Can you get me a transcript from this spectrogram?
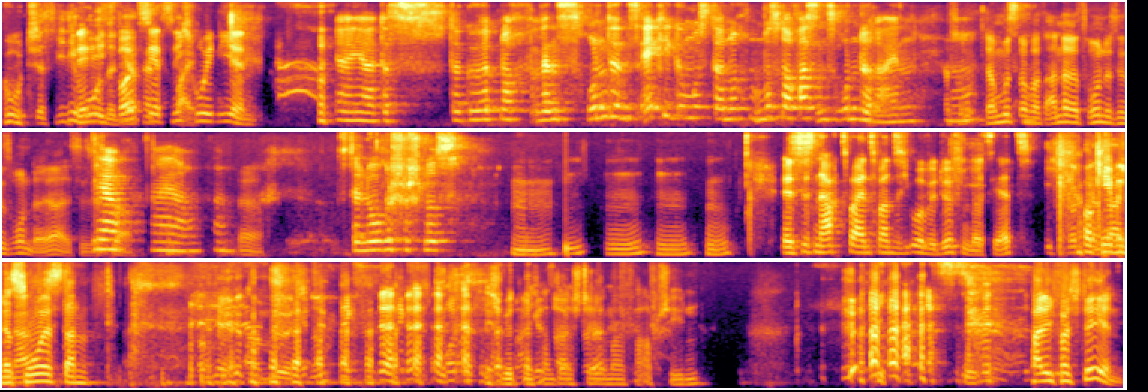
Gut, ich wollte es halt jetzt nicht zwei. ruinieren. Ja, ja, das, da gehört noch, wenn es rund ins Eckige muss, da noch, muss noch was ins Runde rein. Also, ne? da muss noch was anderes Rundes ins Runde, ja. Es ist ja, Ja, klar. ja, ja, ja. Das ist der logische Schluss. Mhm. Hm, hm, hm. Es ist nach 22 Uhr, wir dürfen das jetzt. Okay, grad wenn das sagen, so ist, dann. Okay, das? Ich würde mich an der Stelle mal verabschieden. ja, das Kann ich verstehen.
